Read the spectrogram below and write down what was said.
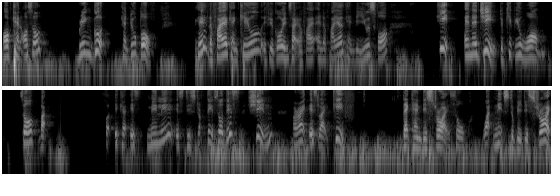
or can also bring good. Can do both. Okay. The fire can kill if you go inside a fire, and the fire can be used for heat, energy to keep you warm. So, but it can, it's mainly it's destructive. So this shin, all right, is like teeth that can destroy. So what needs to be destroyed?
